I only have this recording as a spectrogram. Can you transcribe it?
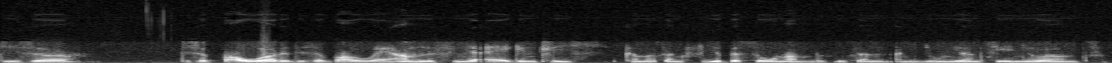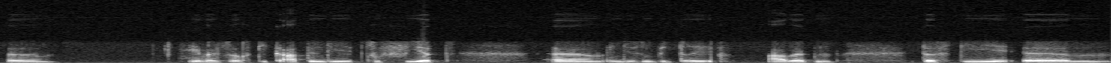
dieser, dieser Bauer oder dieser Bauern, das sind ja eigentlich, kann man sagen, vier Personen. Das ist ein, ein Junior, ein Senior und äh, jeweils auch die Gattin, die zu viert äh, in diesem Betrieb arbeiten, dass die ähm,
